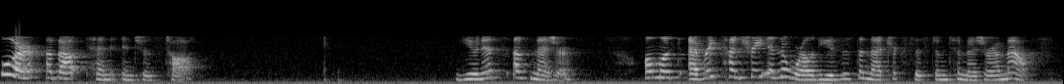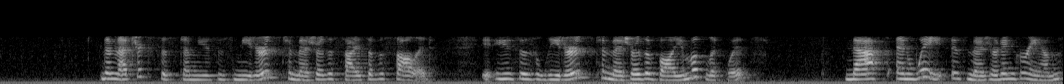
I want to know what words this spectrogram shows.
or about 10 inches tall. Units of measure. Almost every country in the world uses the metric system to measure amounts. The metric system uses meters to measure the size of a solid. It uses liters to measure the volume of liquids. Mass and weight is measured in grams,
